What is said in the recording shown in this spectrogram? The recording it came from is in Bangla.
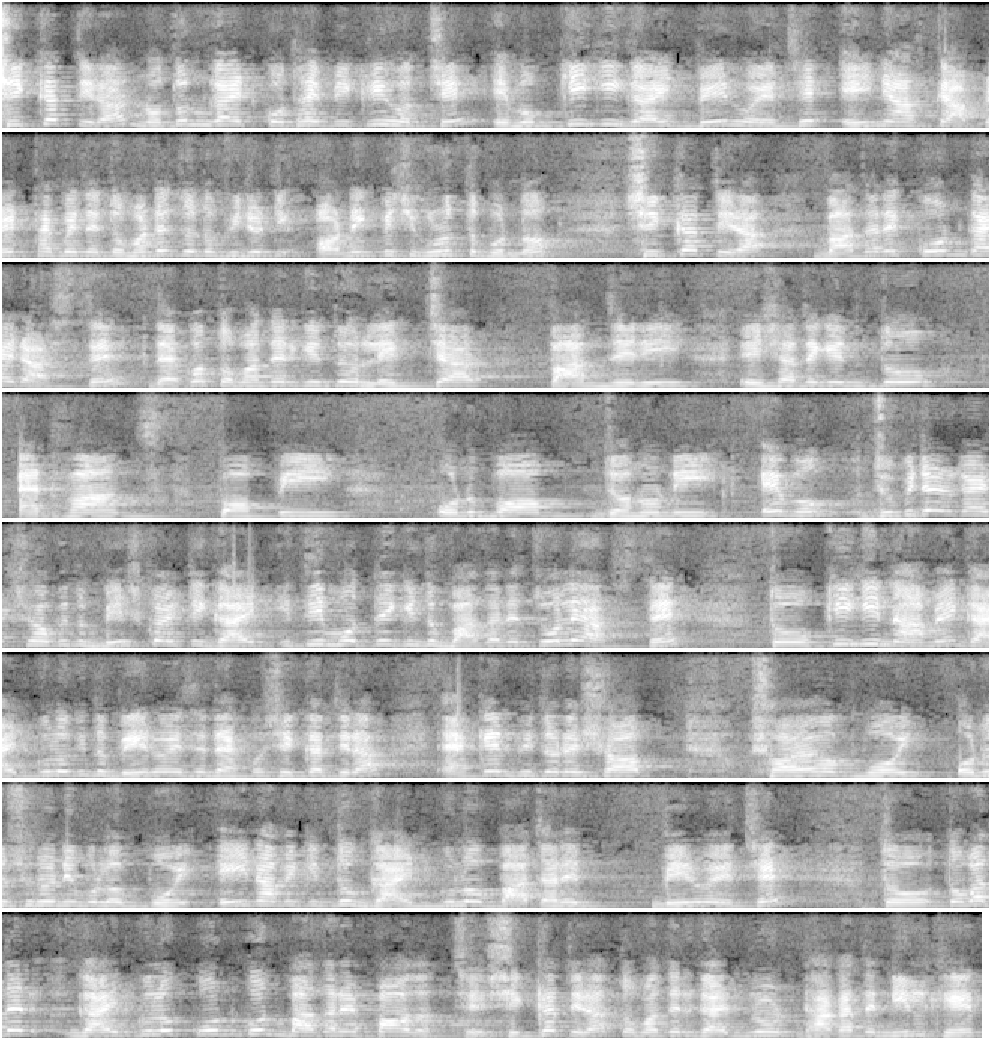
শিক্ষার্থীরা নতুন গাইড কোথায় বিক্রি হচ্ছে এবং কি কি গাইড বের হয়েছে, এই নিয়ে আজকে আপডেট থাকবে। তাই তোমাদের জন্য ভিডিওটি অনেক বেশি গুরুত্বপূর্ণ। শিক্ষার্থীরা বাজারে কোন গাইড আসছে? দেখো, তোমাদের কিন্তু লেকচার পাঞ্জেরি, এর সাথে কিন্তু অ্যাডভান্স পপি অনুপম, জননী এবং জুপিটার গাইড সহ কিন্তু বেশ কয়েকটি গাইড ইতিমধ্যে কিন্তু বাজারে চলে আসছে। তো কি কি নামে গাইডগুলো কিন্তু বের হয়েছে দেখো শিক্ষার্থীরা। একের ভিতরে সব, সহায়ক বই, অনুশীলনীমূলক বই, এই নামে কিন্তু গাইডগুলো বাজারে বের হয়েছে। তো তোমাদের গাইডগুলো কোন কোন বাজারে পাওয়া যাচ্ছে? শিক্ষার্থীরা, তোমাদের গাইডগুলো ঢাকাতে নীলক্ষেত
